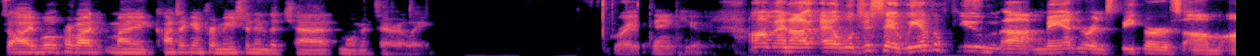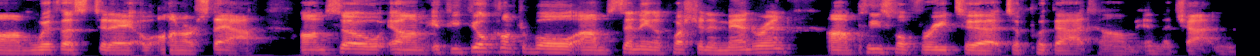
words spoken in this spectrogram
So I will provide my contact information in the chat momentarily. Great, thank you. Um, and I, I, will just say we have a few uh, Mandarin speakers um, um, with us today on our staff. Um, so um, if you feel comfortable um, sending a question in Mandarin, uh, please feel free to, to put that in the chat and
